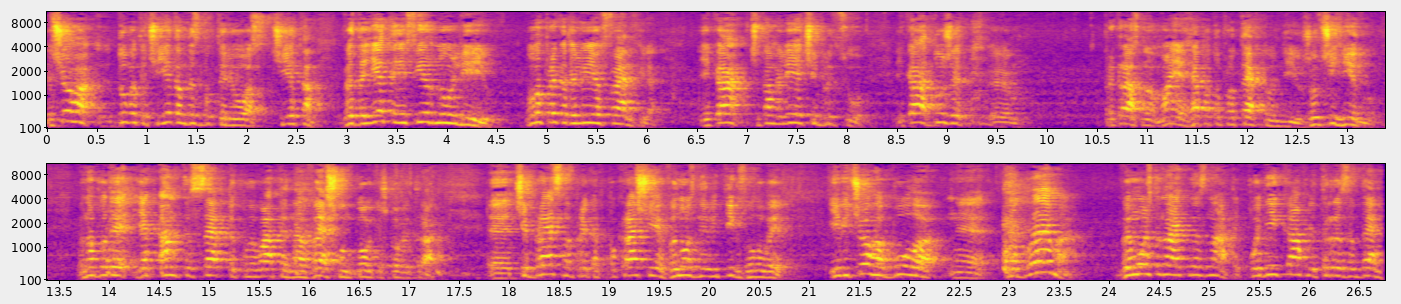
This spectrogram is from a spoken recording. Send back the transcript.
Для чого думати, чи є там дисбактеріоз, чи є там. Ви даєте ефірну олію, ну, наприклад, олія фенхеля, яка, чи там олія чебрецю, яка дуже. Е, прекрасно має гепатопротектну дію, жовчогінну. Вона буде як антисептик впливати на весь шлунковий кишковий тракт. Е, Чебрець, наприклад, покращує венозний відтік з голови. І від чого була е, проблема, ви можете навіть не знати. По одній каплі три рази в день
